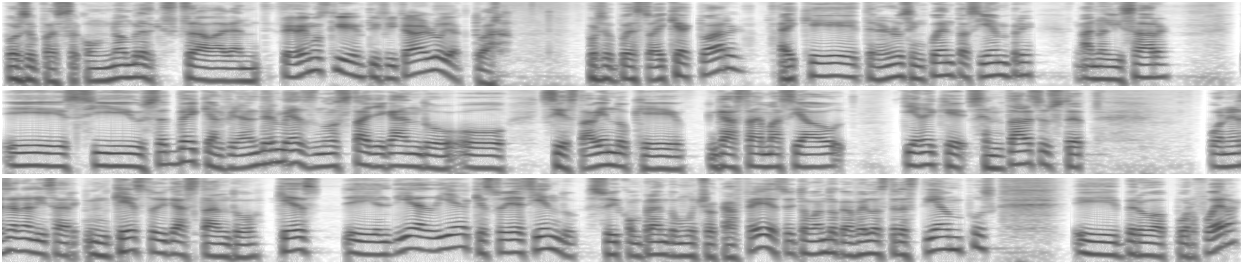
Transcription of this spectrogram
Por supuesto, con nombres extravagantes. Tenemos que identificarlo y actuar. Por supuesto, hay que actuar, hay que tenerlos en cuenta siempre, analizar. Y si usted ve que al final del mes no está llegando o si está viendo que gasta demasiado, tiene que sentarse usted, ponerse a analizar en qué estoy gastando, qué es el día a día que estoy haciendo. Estoy comprando mucho café, estoy tomando café los tres tiempos, eh, pero por fuera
